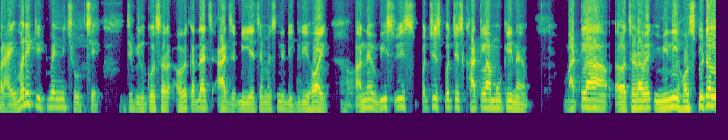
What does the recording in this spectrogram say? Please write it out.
પ્રાઇમરી ટ્રીટમેન્ટની છૂટ છે. જી બિલકુલ સર. હવે કદાચ આજ બીએચએમએસની ડિગ્રી હોય અને વીસ વીસ પચીસ પચીસ ખાટલા મૂકીને બાટલા ચડાવે એક મિની હોસ્પિટલ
